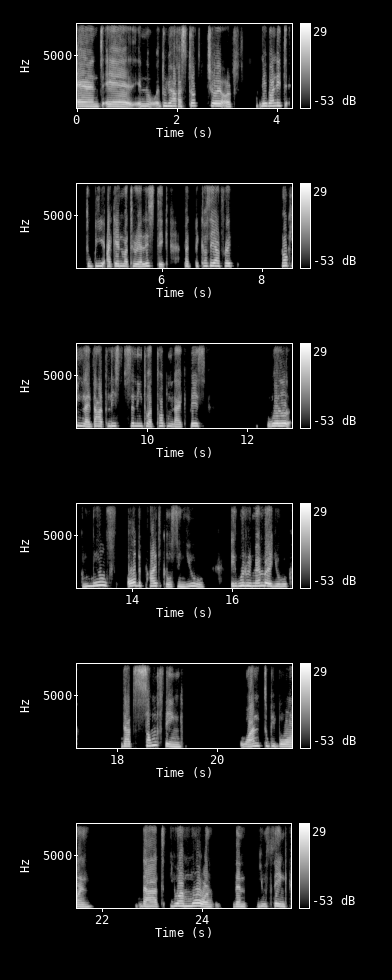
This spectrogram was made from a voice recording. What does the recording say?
and uh, do you have a structure? Or they want it to be again materialistic, but because they are afraid talking like that, listening to a talking like this will move all the particles in you. It will remember you that something want to be born, that you are more than you think.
